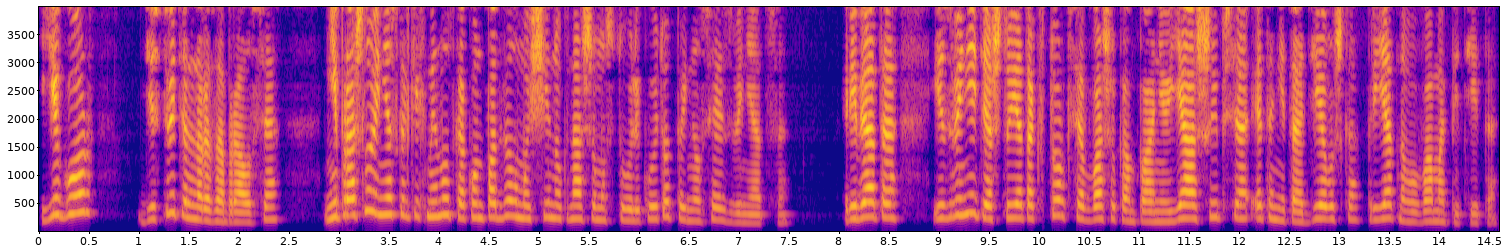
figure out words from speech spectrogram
Егор действительно разобрался. Не прошло и нескольких минут, как он подвел мужчину к нашему столику, и тот принялся извиняться. «Ребята, извините, что я так вторгся в вашу компанию. Я ошибся, это не та девушка. Приятного вам аппетита».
